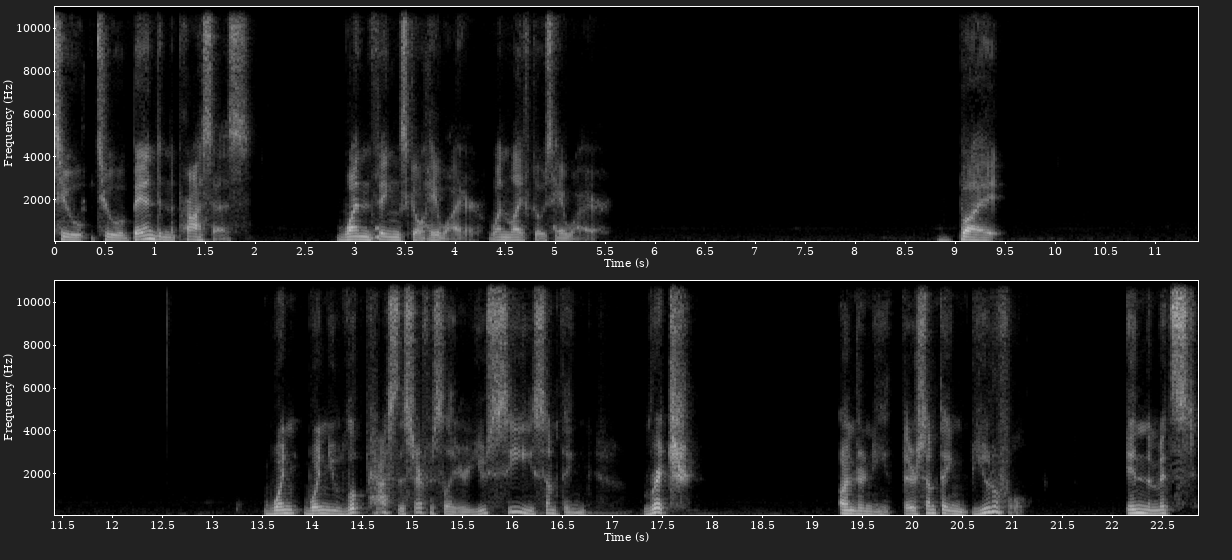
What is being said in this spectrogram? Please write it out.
to to abandon the process when things go haywire, when life goes haywire. But when when you look past the surface layer, you see something rich underneath. There's something beautiful in the midst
